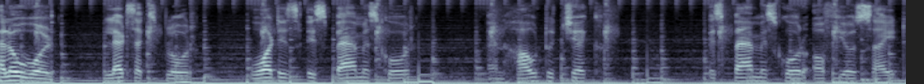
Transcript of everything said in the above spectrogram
Hello world, let's explore what is spam score and how to check spam score of your site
